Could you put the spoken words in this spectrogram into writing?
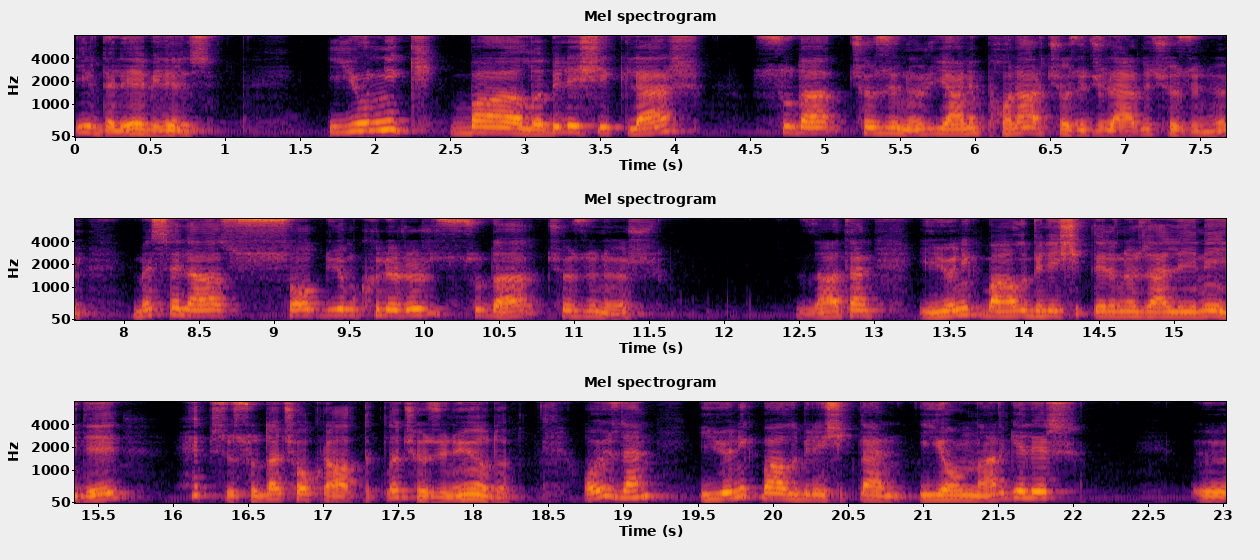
irdeleyebiliriz. İyonik bağlı bileşikler suda çözünür. Yani polar çözücülerde çözünür. Mesela sodyum klorür suda çözünür. Zaten iyonik bağlı bileşiklerin özelliği neydi? Hepsi suda çok rahatlıkla çözünüyordu. O yüzden iyonik bağlı bileşikten iyonlar gelir. Ee,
